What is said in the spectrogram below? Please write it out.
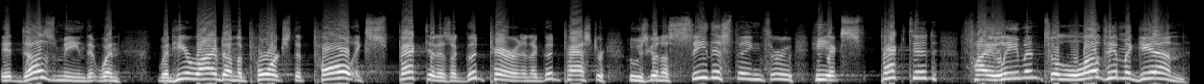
It does mean that when, when he arrived on the porch, that Paul expected, as a good parent and a good pastor who's going to see this thing through, he expected Philemon to love him again.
